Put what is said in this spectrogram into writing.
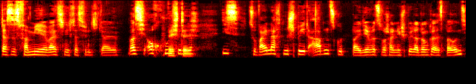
das ist Familie, weiß ich nicht, das finde ich geil. Was ich auch cool Richtig. finde, ist zu Weihnachten spät abends, gut, bei dir wird es wahrscheinlich später dunkel als bei uns,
